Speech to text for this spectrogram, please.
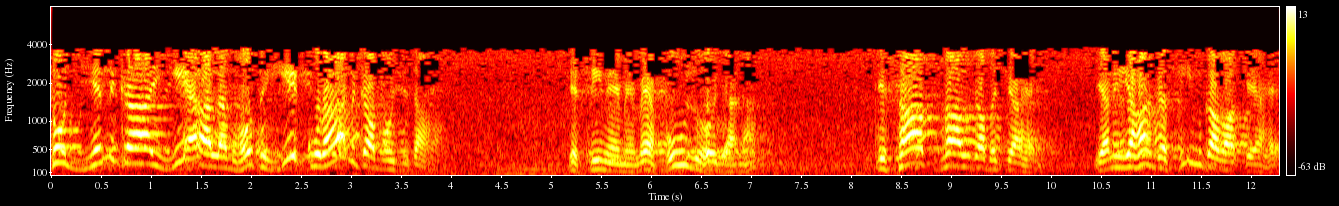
تو جن کا یہ عالم ہو تو یہ قرآن کا موجودہ ہے کہ سینے میں محفوظ ہو جانا کہ سات سال کا بچہ ہے یعنی یہاں گسیم کا واقعہ ہے۔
